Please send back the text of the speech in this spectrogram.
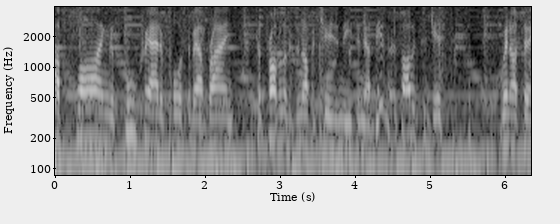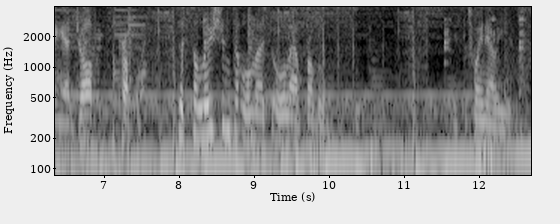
applying the full creative force of our brains to problems and opportunities in our business, I would suggest we're not doing our job properly. The solution to almost all our problems is between our ears.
